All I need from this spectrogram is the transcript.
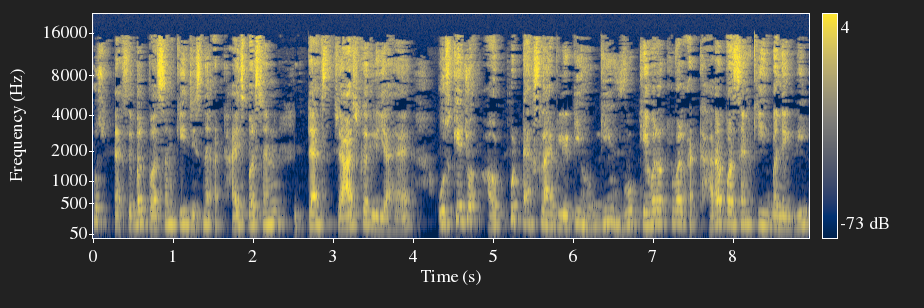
उस टैक्सेबल पर्सन की जिसने 28 परसेंट टैक्स चार्ज कर लिया है, उसके जो आउटपुट टैक्स लाइबिलिटी होगी, वो केवल और केवल 18 परसेंट की ही बनेगी।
